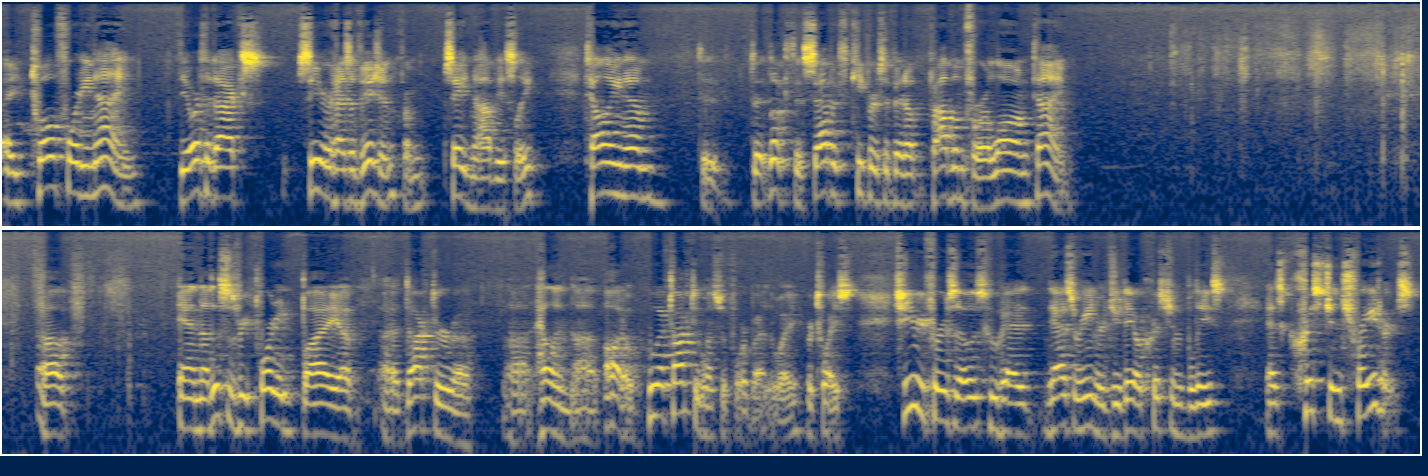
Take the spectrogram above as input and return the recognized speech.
a 1249 the Orthodox seer has a vision from Satan, obviously, telling them to, that look, the Sabbath keepers have been a problem for a long time. Uh, and uh, this is reported by uh, uh Dr. Uh, uh, Helen Otto, who I've talked to once before, by the way, or twice. She refers those who had Nazarene or Judeo Christian beliefs as Christian traitors.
